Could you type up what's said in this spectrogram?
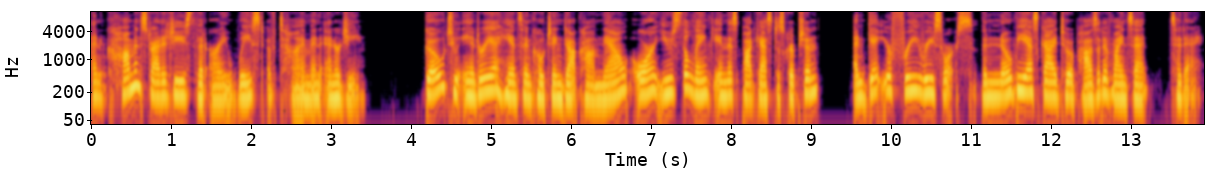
and common strategies that are a waste of time and energy. Go to AndreaHansonCoaching.com now or use the link in this podcast description and get your free resource, the No BS Guide to a Positive Mindset, today.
